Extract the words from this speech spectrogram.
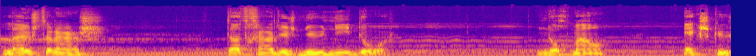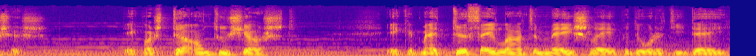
Luisteraars, dat gaat dus nu niet door. Nogmaal, excuses. Ik was te enthousiast. Ik heb mij te veel laten meeslepen door het idee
